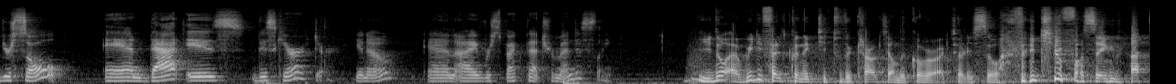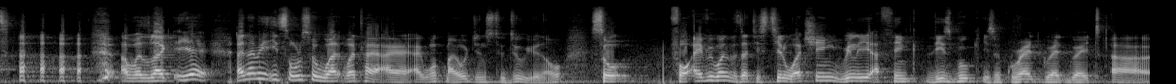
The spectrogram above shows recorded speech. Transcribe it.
your soul, and that is this character you know? And I respect that tremendously. You know, I really felt connected to the character on the cover actually, so thank you for saying that. I was like, yeah. And I mean, it's also what, what I, I, I, want my audience to do, you know? So for everyone that is still watching, really, I think this book is a great, great, great uh,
